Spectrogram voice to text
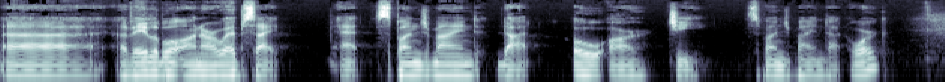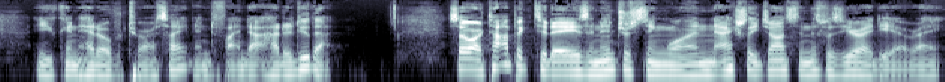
uh, available on our website at spongemind.org. Spongemind.org. You can head over to our site and find out how to do that. So our topic today is an interesting one. Actually, Johnson, this was your idea, right?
